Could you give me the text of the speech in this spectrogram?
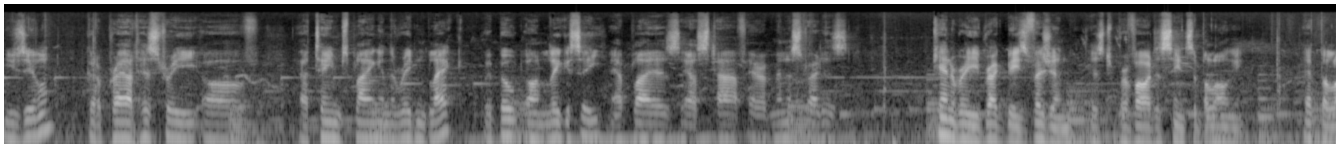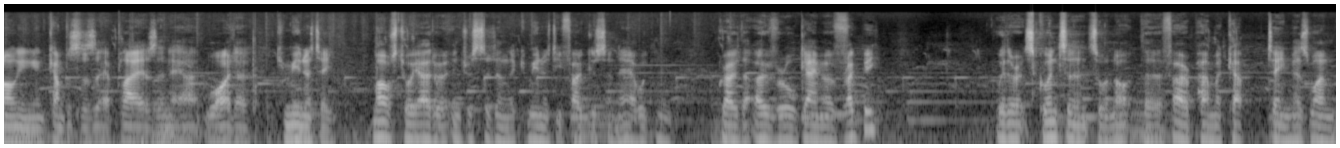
New Zealand. Got a proud history of our teams playing in the red and black. We're built on legacy, our players, our staff, our administrators. Canterbury Rugby's vision is to provide a sense of belonging. That belonging encompasses our players and our wider community. Miles Toyota are interested in the community focus and how we can grow the overall game of rugby. Whether it's coincidence or not, the Farah Palmer Cup team has won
